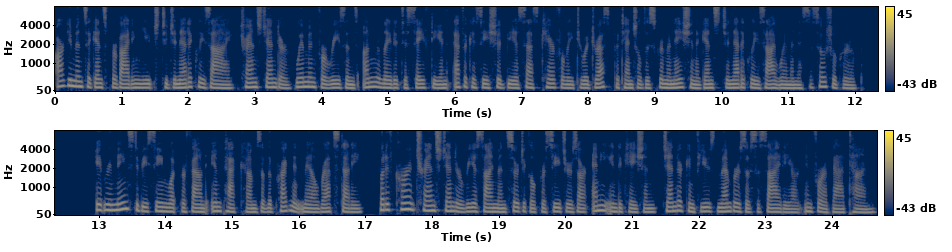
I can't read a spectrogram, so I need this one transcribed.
arguments against providing UTR to genetically XY, transgender women for reasons unrelated to safety and efficacy should be assessed carefully to address potential discrimination against genetically XY women as a social group. It remains to be seen what profound impact comes of the pregnant male rat study, but if current transgender reassignment surgical procedures are any indication, gender confused members of society are in for a bad time.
